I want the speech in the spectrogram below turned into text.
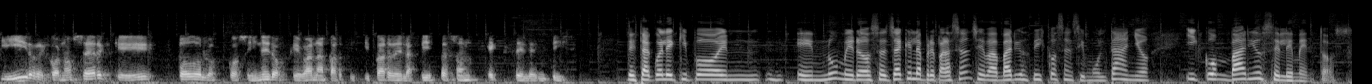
Y reconocer que todos los cocineros que van a participar de la fiesta son excelentísimos. Destacó el equipo en, números, ya que la preparación lleva varios discos en simultáneo y con varios elementos.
